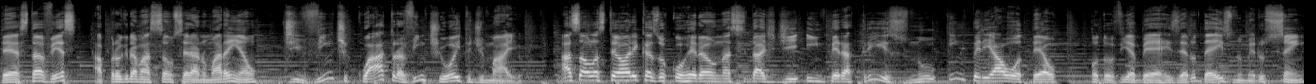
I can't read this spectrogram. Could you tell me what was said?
Desta vez, a programação será no Maranhão, de 24 a 28 de maio. As aulas teóricas ocorrerão na cidade de Imperatriz, no Imperial Hotel, rodovia BR-010, número 100,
